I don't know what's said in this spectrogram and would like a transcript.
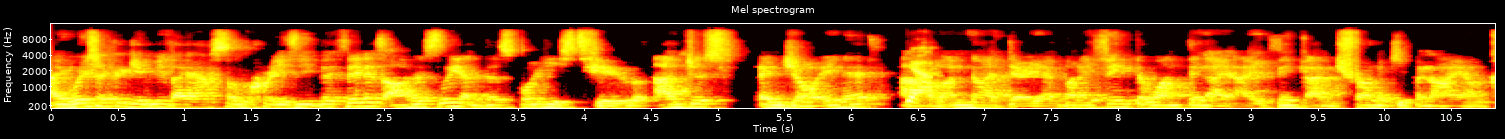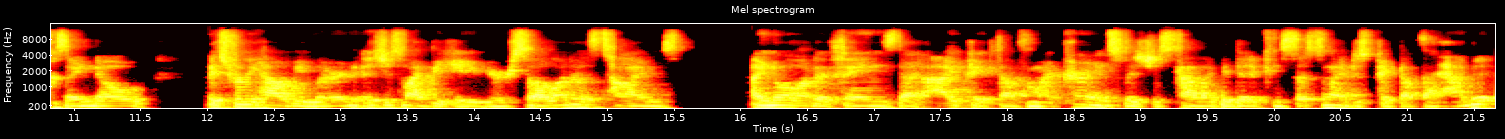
i wish i could give you that i have some crazy the thing is honestly at this point he's two i'm just enjoying it yeah. Um, i'm not there yet but i think the one thing I, I think i'm trying to keep an eye on because i know it's really how we learn. It's just my behavior. So a lot of those times, I know a lot of the things that I picked up from my parents was just kind of like they did it consistently. I just picked up that habit.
